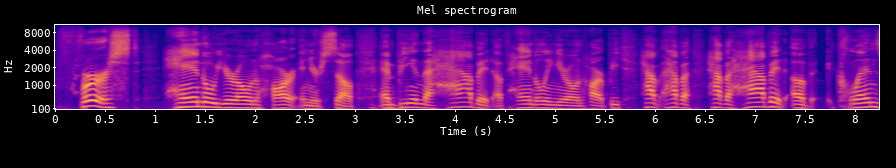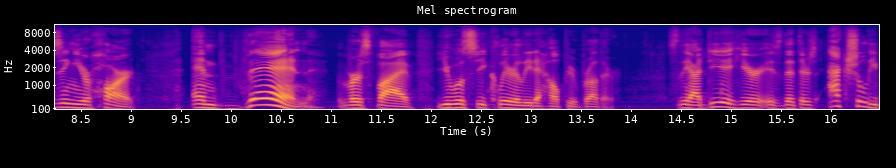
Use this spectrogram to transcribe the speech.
First, handle your own heart and yourself and be in the habit of handling your own heart be have have a have a habit of cleansing your heart and then verse 5 you will see clearly to help your brother so the idea here is that there's actually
